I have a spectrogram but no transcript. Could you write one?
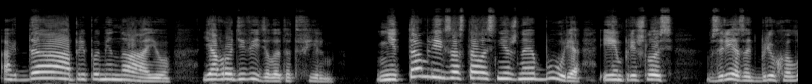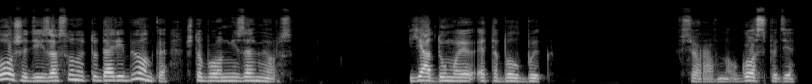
Ах да, припоминаю. Я вроде видел этот фильм. Не там ли их застала снежная буря, и им пришлось взрезать брюхо лошади и засунуть туда ребенка, чтобы он не замерз? Я думаю, это был бык. Все равно, Господи!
